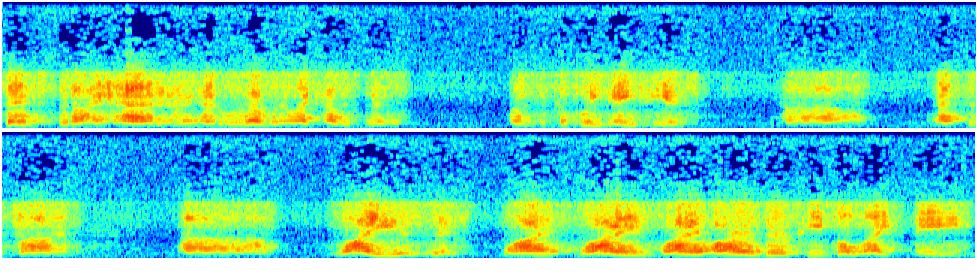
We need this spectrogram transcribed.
sense that I had, and, and remember, like I was a, I was a complete atheist uh, at the time. Uh, why is this? Why, why, why are there people like me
